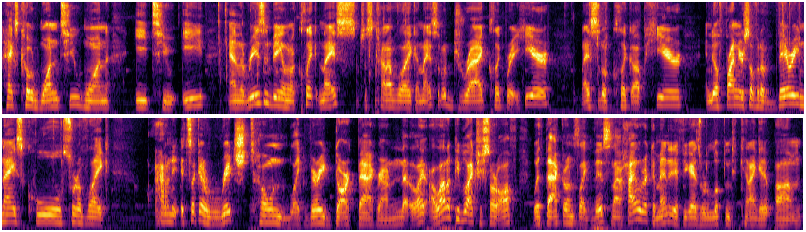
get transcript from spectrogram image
Hex code 121E2E. And the reason being I'm going to click nice, just kind of like a nice little drag click right here. Nice little click up here. And you'll find yourself in a very nice, cool, sort of like I don't know, it's like a rich tone, like very dark background. And a lot of people actually start off with backgrounds like this, and I highly recommend it if you guys were looking to kind of get um,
